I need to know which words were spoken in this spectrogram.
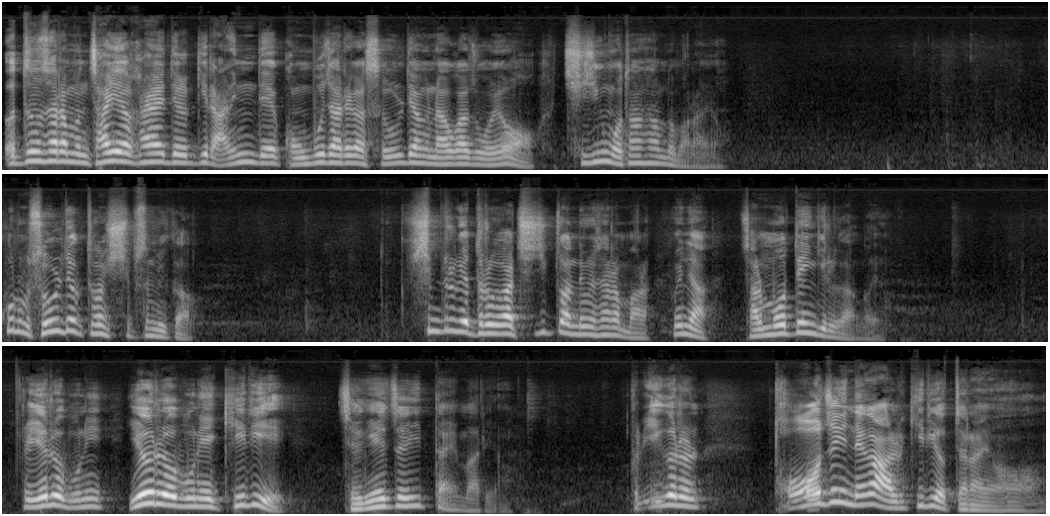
어떤 사람은 자기가 가야 될 길 아닌데 공부 자리가 서울대학 나와가지고요 취직 못하는 사람도 많아요. 그럼 서울대학 들어가기 쉽습니까? 힘들게 들어가 취직도 안 되는 사람 많아. 그냥 잘못된 길을 간 거예요. 여러분이 여러분의 길이 정해져 있다 이 말이에요. 그리고 이거를 도저히 내가 알 길이 없잖아요.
